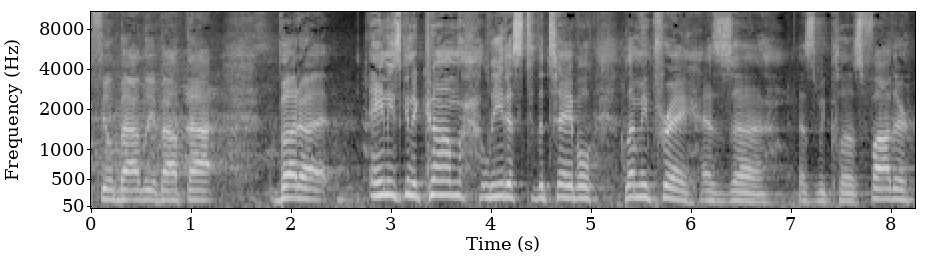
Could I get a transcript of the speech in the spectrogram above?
feel badly about that. But uh, Amy's going to come lead us to the table. Let me pray as, uh, as we close. Father,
